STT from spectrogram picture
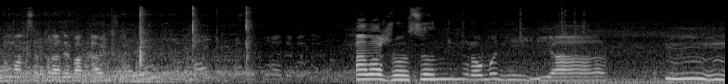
Nu m-am săturat de vacanță. Am ajuns în România. Mm.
